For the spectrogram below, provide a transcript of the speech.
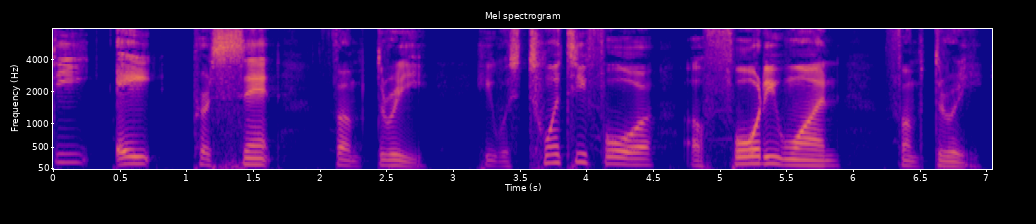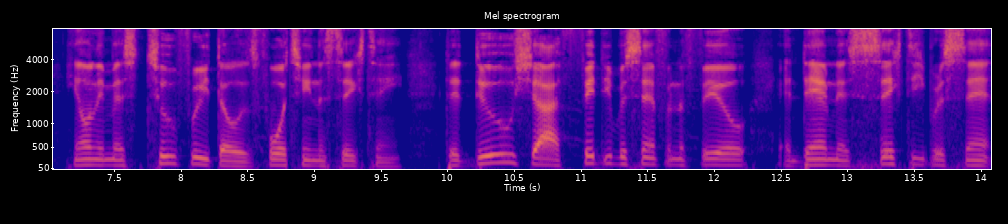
58% from three. He was 24 of 41 from three. He only missed two free throws, 14 to 16. The dude shot 50% from the field and damn near 60%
